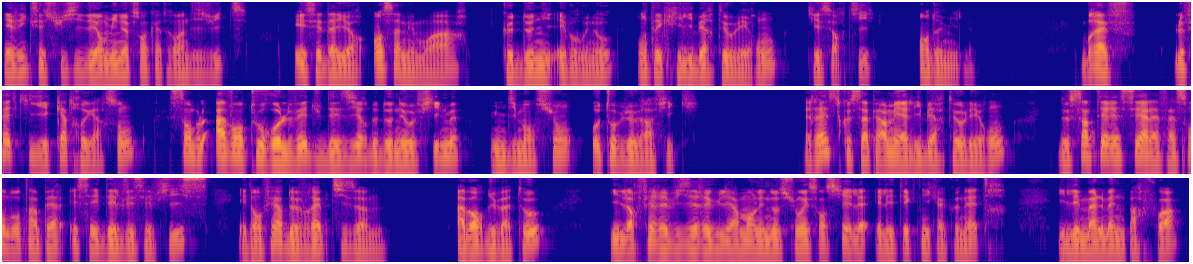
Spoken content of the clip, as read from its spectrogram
Eric s'est suicidé en 1998, et c'est d'ailleurs en sa mémoire que Denis et Bruno ont écrit Liberté Oléron, qui est sorti en 2000. Bref, le fait qu'il y ait quatre garçons semble avant tout relever du désir de donner au film une dimension autobiographique. Reste que ça permet à Liberté Oléron de s'intéresser à la façon dont un père essaye d'élever ses fils et d'en faire de vrais petits hommes. À bord du bateau, il leur fait réviser régulièrement les notions essentielles et les techniques à connaître, il les malmène parfois,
